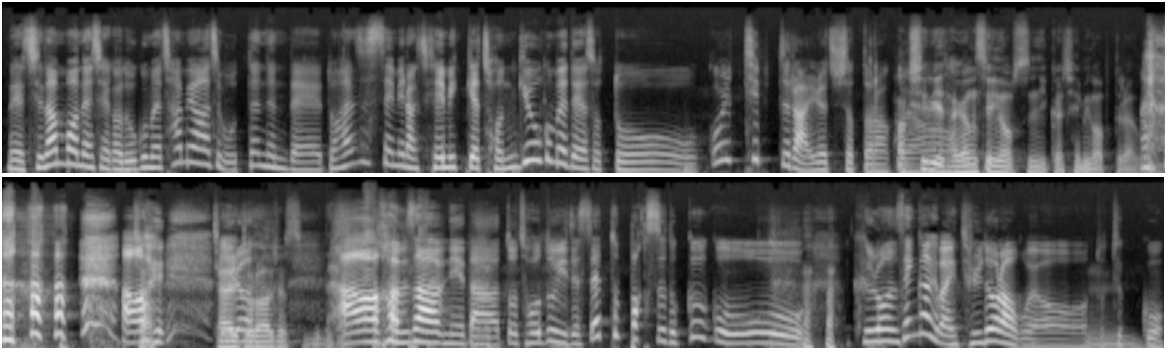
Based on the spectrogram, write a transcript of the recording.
네, 지난번에 제가 녹음에 참여하지 못했는데 또 한스 쌤이랑 재밌게 전기 요금에 대해서 또 꿀팁들을 알려주셨더라고요. 확실히 다경 쌤이 없으니까 재미가 없더라고요. 아, 잘 이런- 돌아오셨습니다. 아, 감사합니다. 또 저도 이제 셋톱 박스도 끄고 그런 생각이 많이 들더라고요. 또 음. 듣고.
